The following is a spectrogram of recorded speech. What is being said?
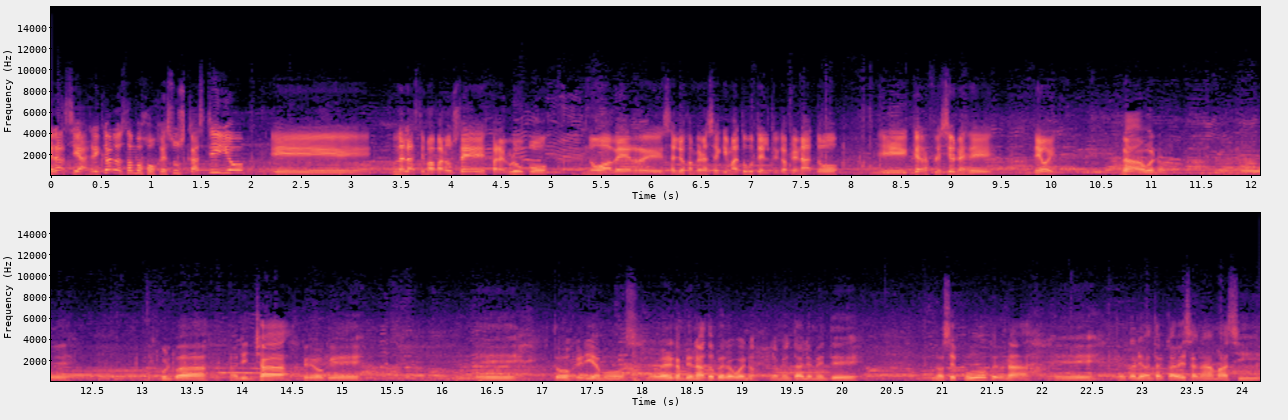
Gracias, Ricardo. Estamos con Jesús Castillo. Eh, una lástima para ustedes, para el grupo, no haber eh, salido campeones aquí en Matute, el tricampeonato. Eh, ¿Qué reflexiones de, de hoy? Nada, bueno. eh, disculpa a la hinchada, creo que todos queríamos lograr el campeonato, pero bueno, lamentablemente no se pudo, pero nada, eh, toca levantar cabeza nada más y,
